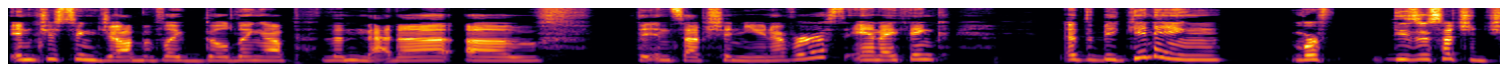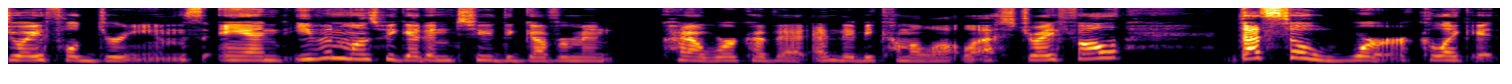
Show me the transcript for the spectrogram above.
interesting job of like building up the meta of the inception universe and i think at the beginning we're these are such joyful dreams and even once we get into the government kind of work of it and they become a lot less joyful that's still work. Like it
